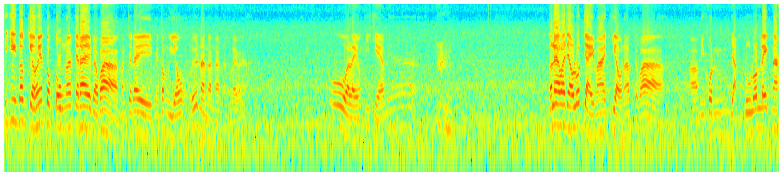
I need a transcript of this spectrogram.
จริงๆต้องเกี่ยวให้ตรงๆนะจะได้แบบว่ามันจะได้ไม่ต้องเลี้ยวเอ้ยนั่นนั่นนั่นอะไรวะเนี่ยโอ้อะไรของพี่แกมเนี่ย ตอนแรกว่าจะเอารถใหญ่มาเกี่ยวนะครับ แต่ว่าามีคนอยากดูรถเล็กนะ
